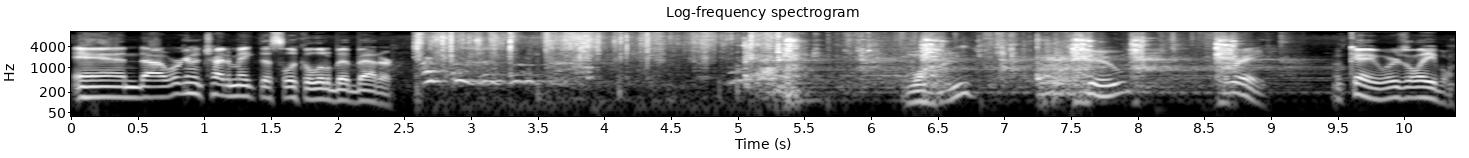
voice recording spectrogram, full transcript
And uh, we're going to try to make this look a little bit better. One, two, three. Okay, where's the label?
